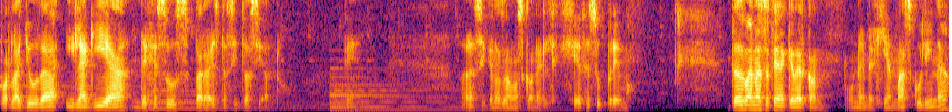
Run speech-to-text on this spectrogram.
por la ayuda y la guía de Jesús para esta situación. Ahora sí que nos vamos con el jefe supremo. Entonces, bueno, esto tiene que ver con una energía masculina.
